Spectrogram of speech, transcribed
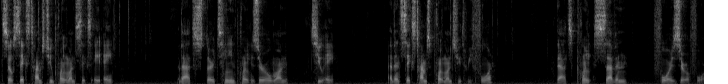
So 6 times 2.1688 that's 13.0128 and then 6 times 0.1234 that's 0.7404.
